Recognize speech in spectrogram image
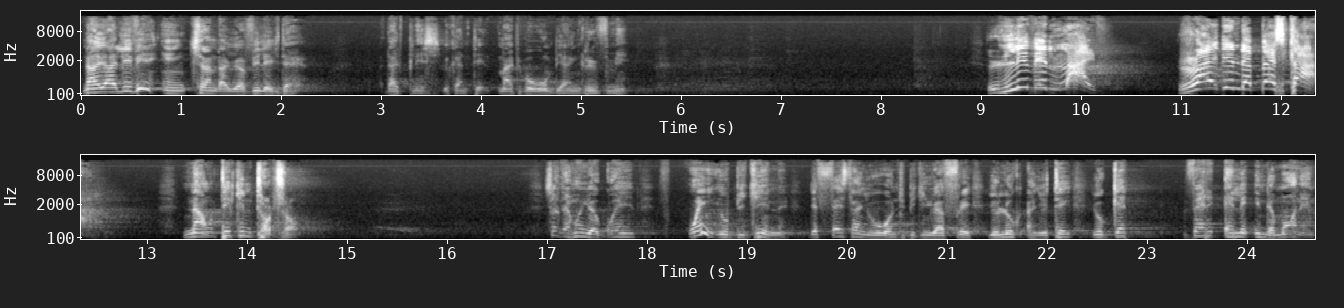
Now you are living in Chiranda, your village there. That place you can take. My people won't be angry with me. Living life, riding the best car, now taking trotro. So that when you're going, when you begin, the first time you want to begin, you're afraid. You look and you take, you get very early in the morning,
